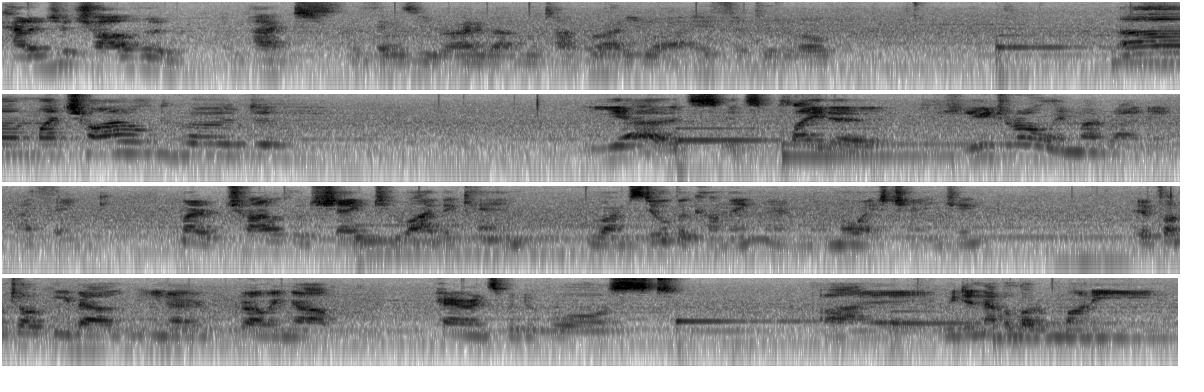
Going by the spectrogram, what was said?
How did your childhood impact the things you write about and the type of writer you are, if it did at all? Uh, my childhood, yeah, it's it's played a huge role in my writing. I think my childhood shaped who I became, who I'm still becoming, and I'm always changing. If I'm talking about, you know, growing up, parents were divorced. I we didn't have a lot of money.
